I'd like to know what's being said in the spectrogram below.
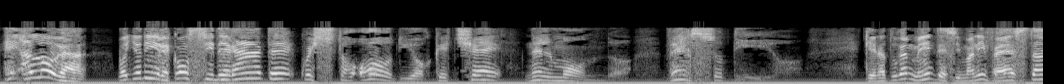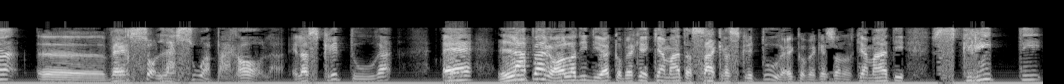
E allora, voglio dire, considerate questo odio che c'è nel mondo verso Dio, che naturalmente si manifesta eh, verso la sua parola e la scrittura è la parola di Dio, ecco perché è chiamata Sacra Scrittura, ecco perché sono chiamati scritti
